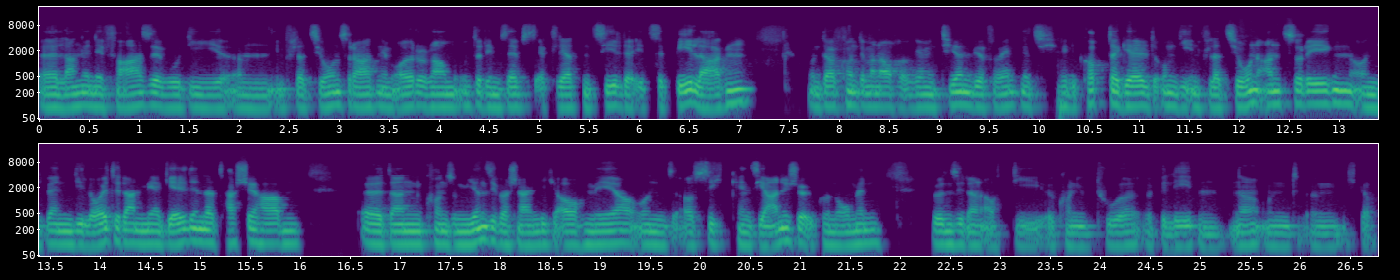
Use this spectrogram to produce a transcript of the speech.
äh, lange eine Phase, wo die ähm, Inflationsraten im Euroraum unter dem selbst erklärten Ziel der EZB lagen. Und da konnte man auch argumentieren, wir verwenden jetzt Helikoptergeld, um die Inflation anzuregen. Und wenn die Leute dann mehr Geld in der Tasche haben, äh, dann konsumieren sie wahrscheinlich auch mehr. Und aus Sicht keynesianischer Ökonomen würden sie dann auch die äh, Konjunktur äh, beleben. Ne? Und ähm, ich glaube,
